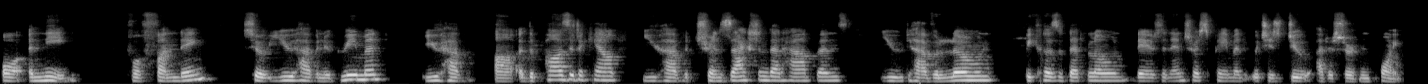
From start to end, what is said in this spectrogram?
or a need for funding. So you have an agreement, you have uh, a deposit account, you have a transaction that happens, you have a loan. Because of that loan, there's an interest payment which is due at a certain point.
